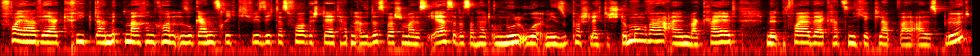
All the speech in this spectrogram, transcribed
Feuerwehrkrieg da mitmachen konnten, so ganz richtig, wie sie sich das vorgestellt hatten. Also das war schon mal das Erste, dass dann halt um 0 Uhr irgendwie super schlechte Stimmung war, allen war kalt, mit dem Feuerwerk hat es nicht geklappt, war alles blöd.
